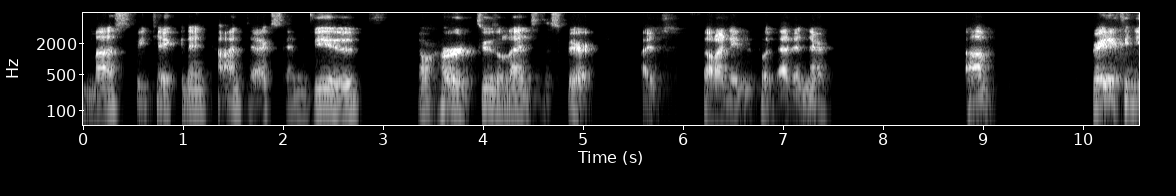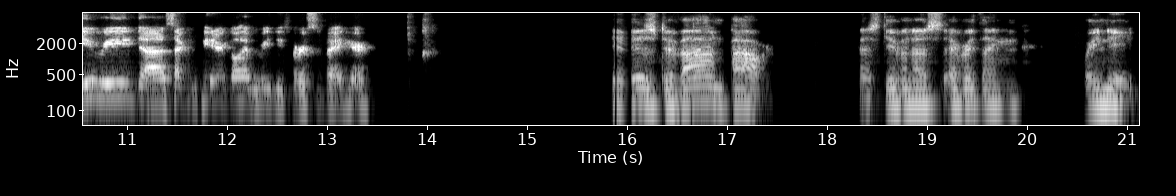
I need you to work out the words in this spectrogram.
must be taken in context and viewed or heard through the lens of the spirit. I felt I needed to put that in there. Um, Grady, can you read uh, Second Peter? Go ahead and read these verses right here. His divine power has given us everything we need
